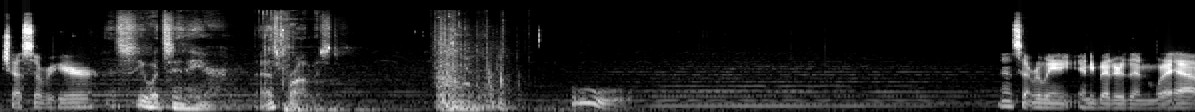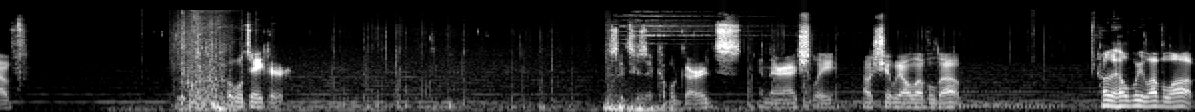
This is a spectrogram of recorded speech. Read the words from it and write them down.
Chest over here. Let's see what's in here, as promised. Ooh. That's not really any better than what I have. But we'll take her. Looks like there's a couple guards in there actually. Oh shit, we all leveled up. How the hell did we level up?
